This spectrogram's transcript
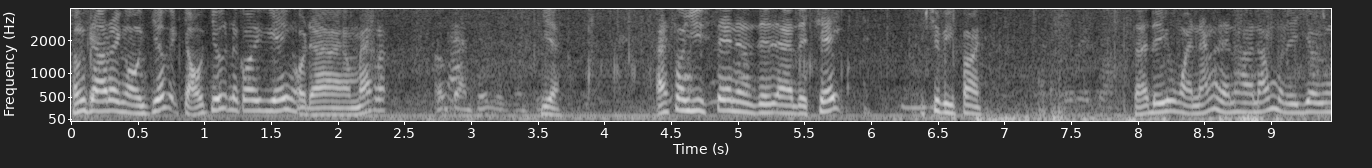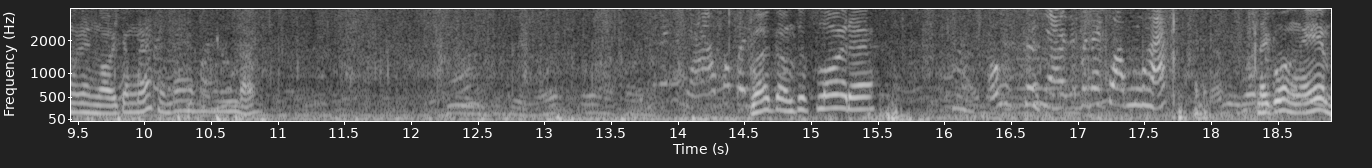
Không sao đây ngồi trước cái chỗ trước nó có cái ghế ngồi đà mát lắm. Ok anh trước đi. Yeah as long as you stand in the, uh, the shade you should be fine. Tại đi ở ngoài nắng thì nó hơi nóng mình đi vô ngồi trong mát thì nó nó đỡ Welcome to Florida. Ủa cái nhà này bên đây của ông luôn hả? Đây của thằng em.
